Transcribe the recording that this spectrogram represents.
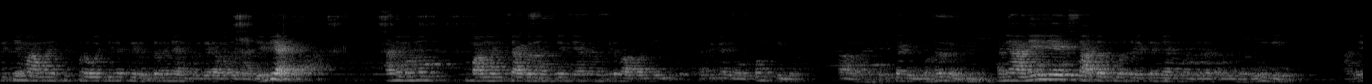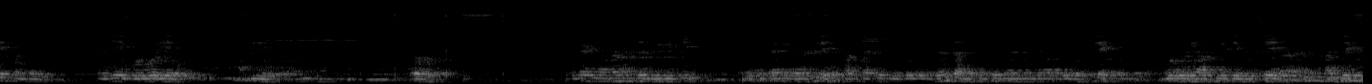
तिथे मामांची प्रवचन कीर्तन ज्ञान मंदिरावर झालेली आहे. आणि म्हणून मामांच्या आग्रहाने ज्ञान मंदिर बाबांनी त्या ठिकाणी ओपन केलं त्या ठिकाणी उभारलं. आणि अनेक साधक मंडळी त्या ज्ञान मंदिरातून घडून गेली. अनेक मंडळी म्हणजे गुरुवर्य आपले देऊचे अध्यक्ष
